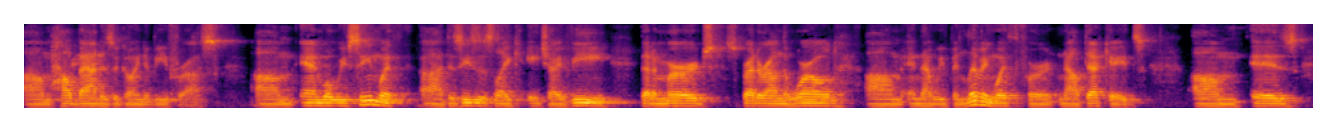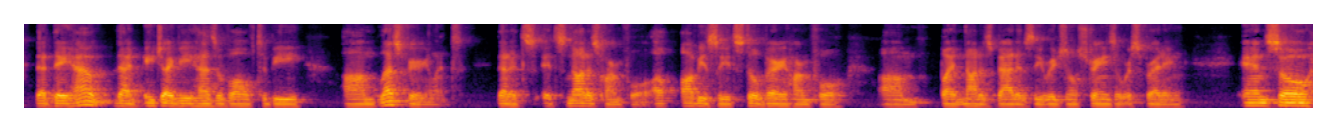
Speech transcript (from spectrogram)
um, how bad is it going to be for us? Um, and what we've seen with uh, diseases like HIV that emerge, spread around the world, um, and that we've been living with for now decades, um, is that they have that HIV has evolved to be um, less virulent. That it's it's not as harmful. Obviously, it's still very harmful, um, but not as bad as the original strains that were spreading. And so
